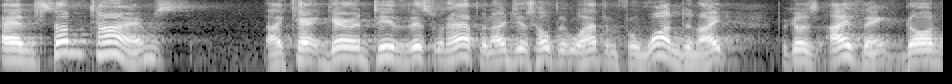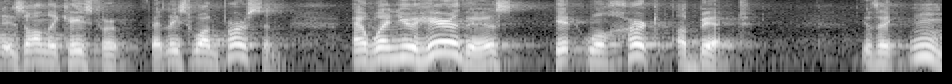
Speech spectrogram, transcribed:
And sometimes, I can't guarantee that this would happen. I just hope it will happen for one tonight because I think God is on the case for at least one person. And when you hear this, it will hurt a bit. You think, hmm,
